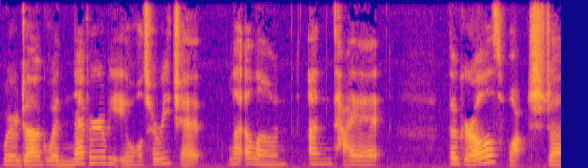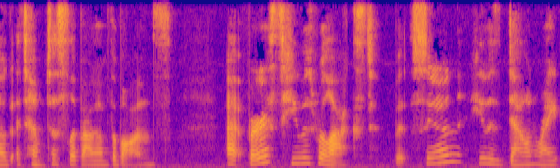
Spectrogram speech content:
where Doug would never be able to reach it, let alone untie it. The girls watched Doug attempt to slip out of the bonds. At first, he was relaxed, but soon he was downright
